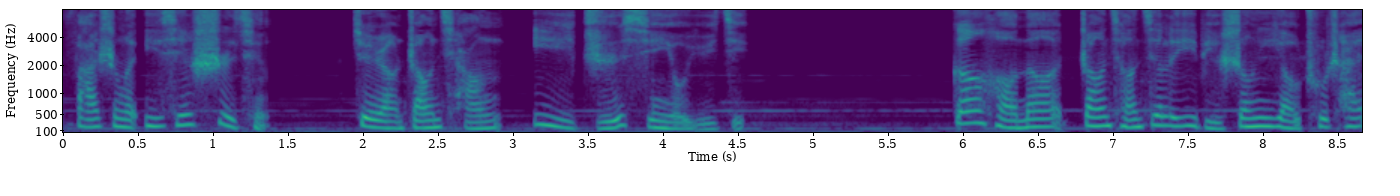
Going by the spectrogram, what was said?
发生了一些事情，却让张强一直心有余悸。刚好呢，张强接了一笔生意要出差，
